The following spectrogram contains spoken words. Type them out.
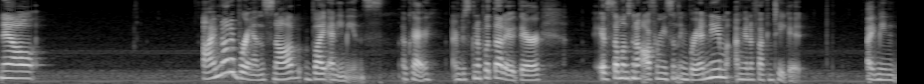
Now, I'm not a brand snob by any means, okay? I'm just gonna put that out there. If someone's gonna offer me something brand name, I'm gonna fucking take it. I mean,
